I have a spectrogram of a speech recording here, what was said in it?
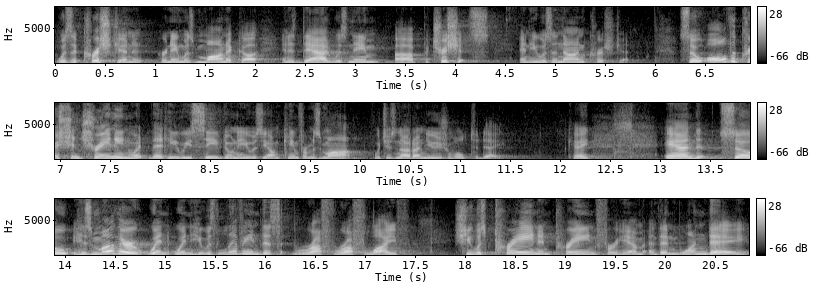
was a Christian, her name was Monica, and his dad was named uh, Patricius, and he was a non Christian. So, all the Christian training that he received when he was young came from his mom, which is not unusual today. Okay? And so, his mother, when, when he was living this rough, rough life, she was praying and praying for him. And then one day,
